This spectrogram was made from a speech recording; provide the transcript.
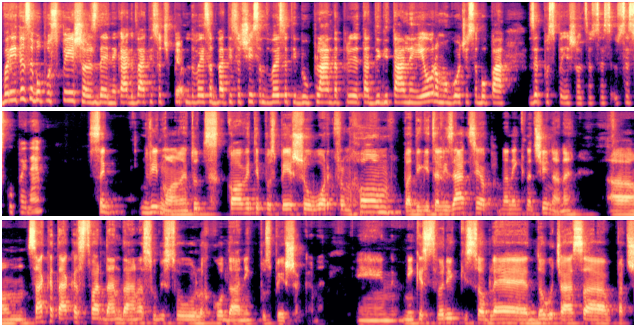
Verjetno se bo pospešil zdaj, nekako 2025-2026 je bil plan, da pride ta digitalni evro, mogoče se bo pa zdaj pospešil vse, vse skupaj. Ne? Se vidimo, ne? tudi COVID je pospešil work from home, pa digitalizacijo na nek način. Ne? Um, vsaka taka stvar dan danes v bistvu lahko da nek pospešek. Ne? In neke stvari, ki so bile dolgo časa pač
